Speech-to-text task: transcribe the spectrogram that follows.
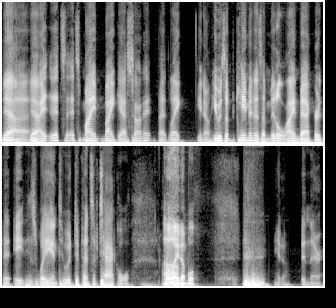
Yeah, uh, yeah. I, that's that's my my guess on it. But like you know, he was a, came in as a middle linebacker that ate his way into a defensive tackle. Um, Relatable. you know, been there.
